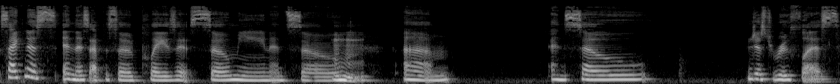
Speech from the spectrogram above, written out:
Cygnus in this episode plays it so mean and so, Mm-hmm. um, and so just ruthless.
